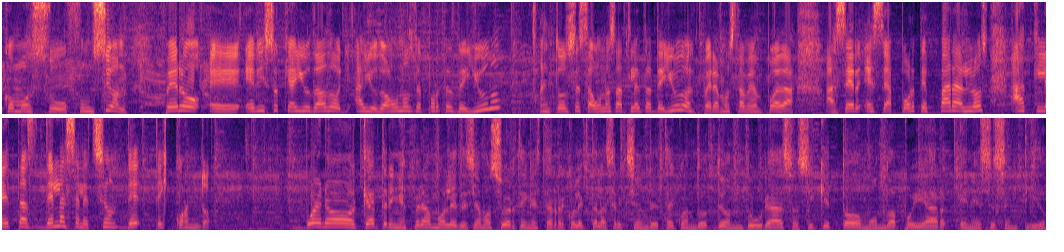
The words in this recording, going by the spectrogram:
como su función, pero eh, he visto que ha ayudado, ayudó a unos deportes de judo. Entonces a unos atletas de judo esperemos también pueda hacer ese aporte para los atletas de la selección de taekwondo. Bueno, Catherine, esperamos, les deseamos suerte en esta recolecta de la selección de Taekwondo de Honduras, así que todo mundo apoyar en ese sentido.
